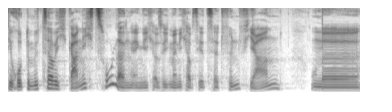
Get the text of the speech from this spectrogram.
Die rote Mütze habe ich gar nicht so lang eigentlich. Also ich meine, ich habe sie jetzt seit fünf Jahren und äh,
